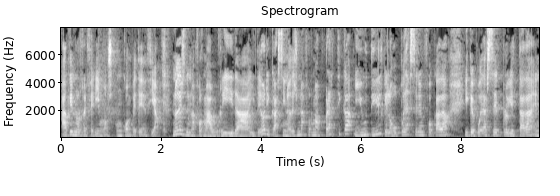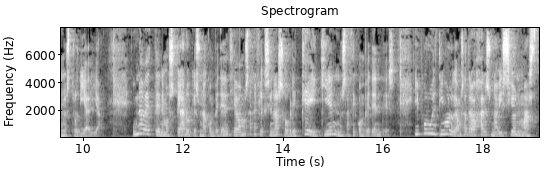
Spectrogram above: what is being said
a qué nos referimos con competencia, no desde una forma aburrida y teórica, sino desde una forma práctica y útil que luego pueda ser enfocada y que pueda ser proyectada en nuestro día a día. Una vez tenemos claro que es una competencia, vamos a reflexionar sobre qué y quién nos hace competentes. Y por último, lo que vamos a trabajar es una visión más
